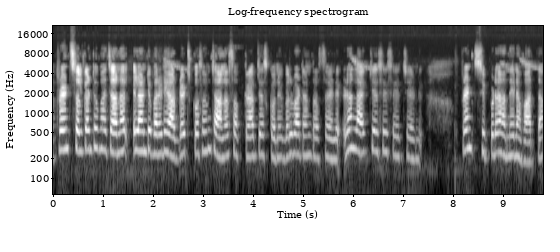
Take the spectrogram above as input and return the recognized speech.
Friends welcome to my channel. ఇలాంటి మరిన్ని అప్డేట్స్ కోసం ఛానల్ సబ్స్క్రైబ్ చేసుకొని బెల్ బటన్ ప్రెస్ చేయండి. ఇలా లైక్ చేసి షేర్ చేయండి. ఫ్రెండ్స్ ఇప్పుడే అందిన వార్త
